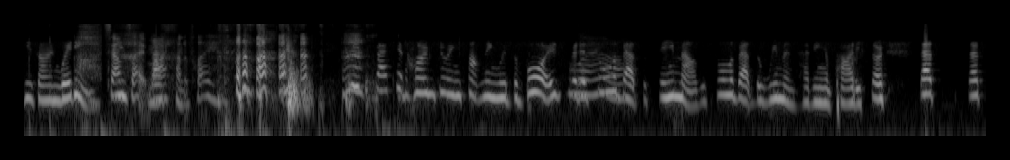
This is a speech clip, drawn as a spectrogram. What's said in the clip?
his own wedding. Sounds like my kind of place. He's back at home doing something with the boys, but it's all about the females. It's all about the women having a party. So that's that's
